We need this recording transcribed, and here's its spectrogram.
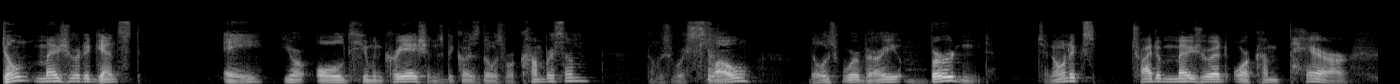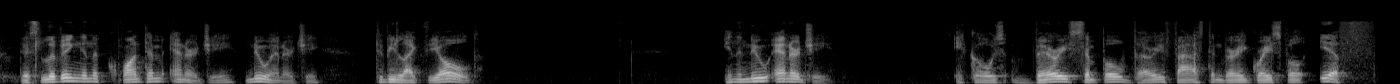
Don't measure it against A, your old human creations, because those were cumbersome, those were slow, those were very burdened. So don't ex- try to measure it or compare this living in the quantum energy, new energy, to be like the old. In the new energy, it goes very simple, very fast, and very graceful if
